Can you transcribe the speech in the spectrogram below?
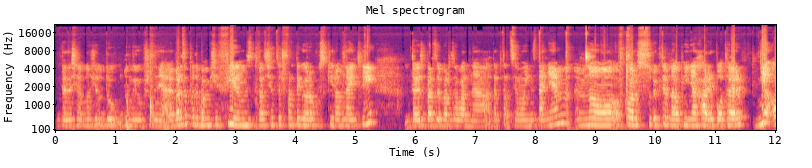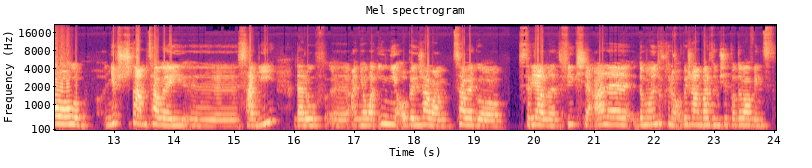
będę się odnosić do dumy i uprzedzenia, ale bardzo podoba mi się film z 2004 roku z Kieron Knightley. To jest bardzo, bardzo ładna adaptacja moim zdaniem. No, of course, subiektywna opinia Harry Potter. Nie o... Nie przeczytałam całej yy, sagi Darów yy, Anioła i nie obejrzałam całego serialu na Netflixie, ale do momentu, w którym obejrzałam, bardzo mi się podobał, więc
